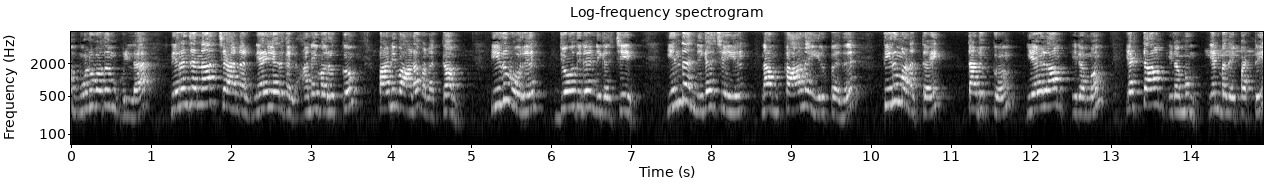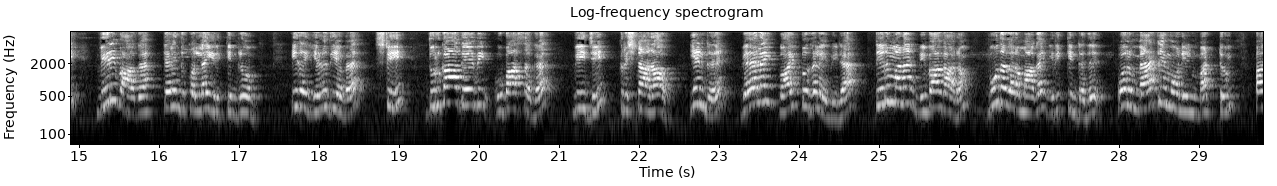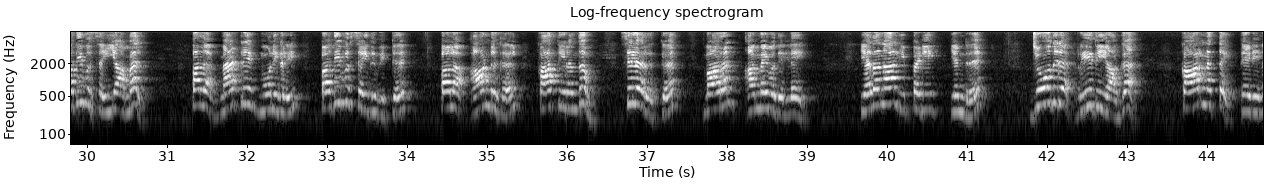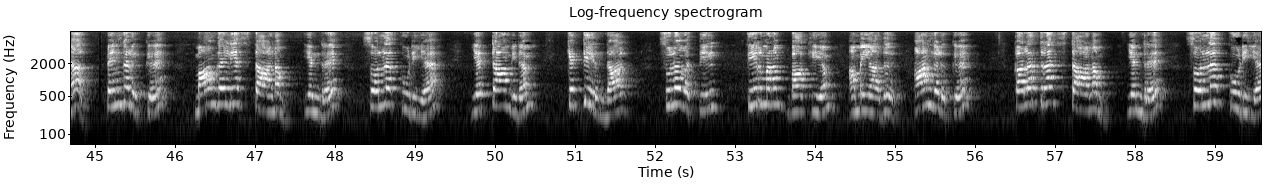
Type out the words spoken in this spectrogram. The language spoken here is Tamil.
உலகம் முழுவதும் உள்ள நிரஞ்சனா சேனல் நேயர்கள் அனைவருக்கும் பணிவான வணக்கம். இது ஒரு ஜோதிட நிகழ்ச்சி. இந்த நிகழ்ச்சியில் நாம் காண இருப்பது திருமணத்தை தடுக்கும் ஏழாம் இடமும் எட்டாம் இடமும் என்பதை பற்றி விரிவாக தெரிந்து கொள்ள இருக்கின்றோம். இதை எழுதியவர் ஸ்ரீ துர்காதேவி உபாசகர் வி. ஜி. கிருஷ்ணாராவ். என்று வேலை வாய்ப்புகளை விட திருமண விவாகாரம் பூதகரமாக இருக்கின்றது. ஒரு மேட்ரிமோனில் மட்டும் பதிவு செய்யாமல் பல மேட்ரிமோனிகளில் பதிவு செய்துவிட்டு பல ஆண்டுகள் காத்திருந்தும் சிலருக்கு வரன் அமைவதில்லை. எதனால் இப்படி? என்று ஜோதிட ரீதியாக காரணத்தை தேடினால் பெண்களுக்கு மாங்கல்ய ஸ்தானம் என்று சொல்லக்கூடிய எட்டாம் இடம் கெட்டிருந்தால் சுலபத்தில் திருமணம் பாக்கியம் அமையாது. ஆண்களுக்கு கலத்திர ஸ்தானம் என்று சொல்லக்கூடிய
